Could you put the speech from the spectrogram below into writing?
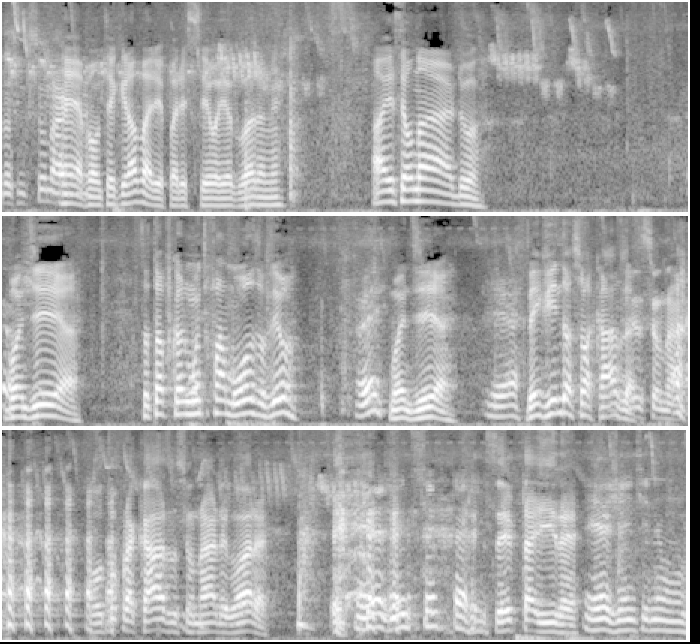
Pedacinho do seu Nardo. É, né? vamos ter que gravar, ele apareceu aí agora, né? Aí, seu Nardo. Bom dia. Você tá ficando muito famoso, viu? Oi? Bom dia. Yeah. Bem-vindo à sua casa. Bom dia, seu Nardo. Voltou pra casa o seu Nardo agora? É, a gente sempre tá aí. sempre tá aí, né? É, a gente não,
